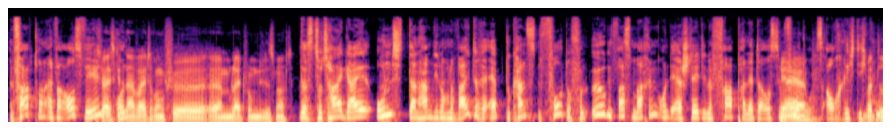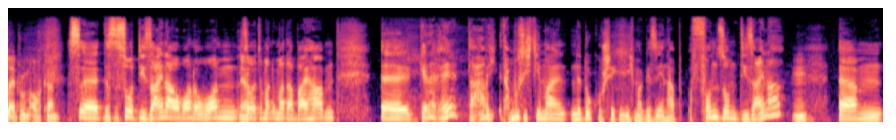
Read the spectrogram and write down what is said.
einen Farbton einfach auswählen. Ich weiß, es gibt eine Erweiterung für ähm, Lightroom, die das macht. das ist total geil. Und dann haben die noch eine weitere App. Du kannst ein Foto von irgendwas machen und er erstellt dir eine Farbpalette aus dem Ja, ja. Foto. Ist auch richtig Was cool. Lightroom auch kann. Das, äh, das ist so Designer 101, Ja. sollte man immer dabei haben. Äh, generell, da, hab ich, da muss ich dir mal eine Doku schicken, die ich mal gesehen habe, von so einem Designer, ähm,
